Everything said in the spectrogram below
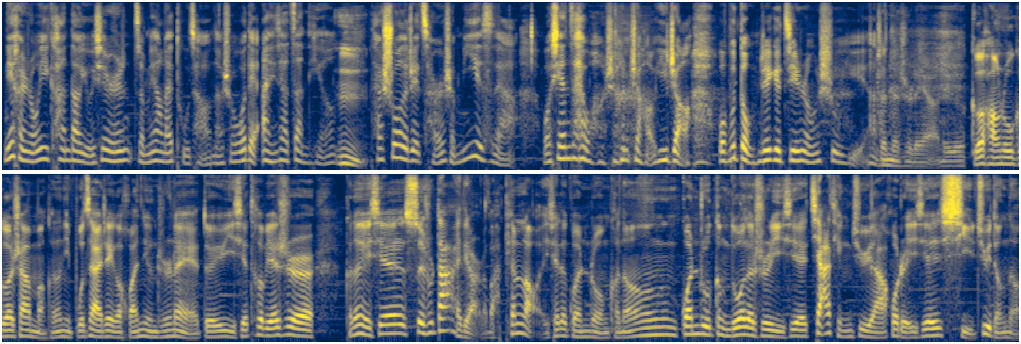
你很容易看到有些人怎么样来吐槽呢？说我得按一下暂停。嗯，他说的这词儿什么意思呀？我先在网上找一找，我不懂这个金融术语啊。真的是这样。这个隔行如隔山嘛，可能你不在这个环境之内，对于一些特别是可能有些岁数大一点的吧，偏老一些的观众，可能关注更多的是一些家庭剧啊，或者一些喜剧等等。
